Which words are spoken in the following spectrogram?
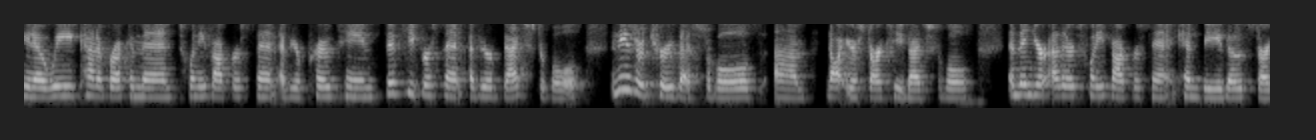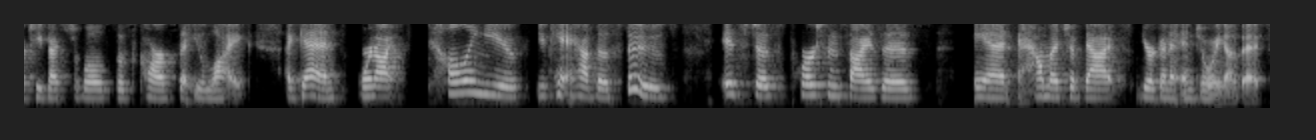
you know, we kind of recommend 25% of your protein, 50% of your vegetables. And these are true vegetables, um, not your starchy vegetables. And then your other 25% can be those starchy vegetables, those carbs that you like. Again, we're not telling you you can't have those foods, it's just portion sizes and how much of that you're going to enjoy of it.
